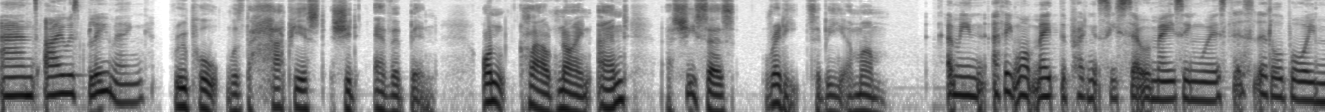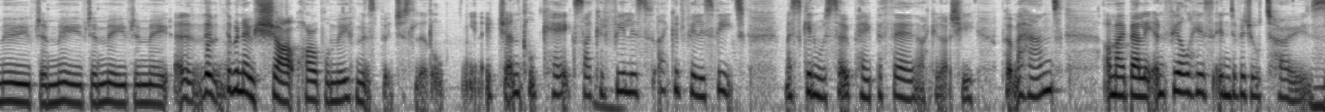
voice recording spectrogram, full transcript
and I was blooming. Rupal was the happiest she'd ever been, on cloud nine, and, as she says, ready to be a mum. I mean, I think what made the pregnancy so amazing was this little boy moved and moved and moved and moved. Uh, there, there, were no sharp, horrible movements, but just little, you know, gentle kicks. I could feel his, I could feel his feet. My skin was so paper thin, I could actually put my hand on my belly and feel his individual toes.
